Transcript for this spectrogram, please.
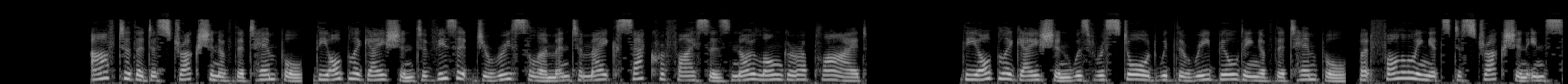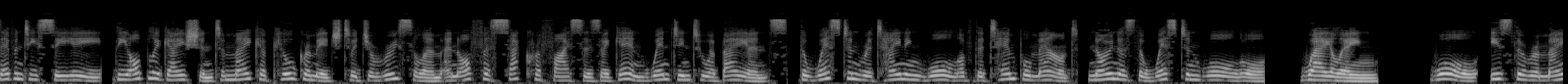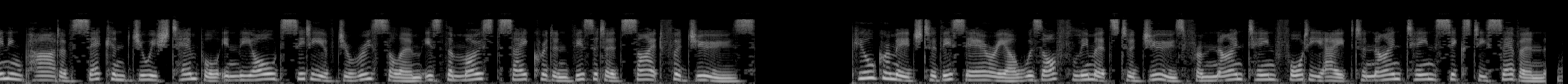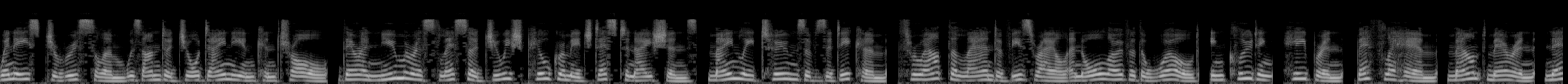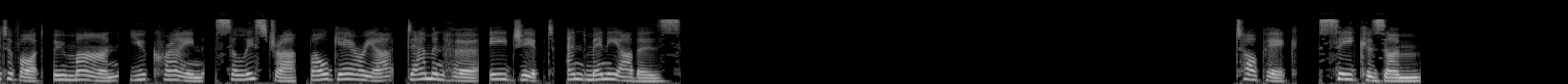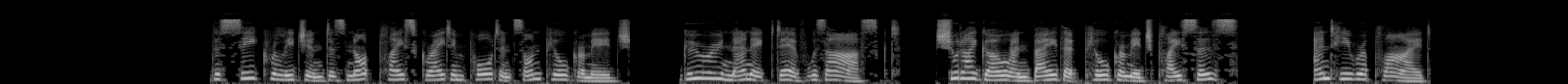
After the destruction of the Temple, the obligation to visit Jerusalem and to make sacrifices no longer applied. The obligation was restored with the rebuilding of the temple, but following its destruction in 70 CE, the obligation to make a pilgrimage to Jerusalem and offer sacrifices again went into abeyance. The western retaining wall of the Temple Mount, known as the Western Wall or Wailing Wall, is the remaining part of Second Jewish Temple in the Old City of Jerusalem is the most sacred and visited site for Jews. Pilgrimage to this area was off-limits to Jews from 1948 to 1967, when East Jerusalem was under Jordanian control. There are numerous lesser Jewish pilgrimage destinations, mainly tombs of Tzaddikim, throughout the land of Israel and all over the world, including, Hebron, Bethlehem, Mount Meron, Netivot, Uman, Ukraine, Silistra, Bulgaria, Damanhur, Egypt, and many others. Topic: Sikhism. The Sikh religion does not place great importance on pilgrimage. Guru Nanak Dev was asked, "Should I go and bathe at pilgrimage places?" And he replied,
